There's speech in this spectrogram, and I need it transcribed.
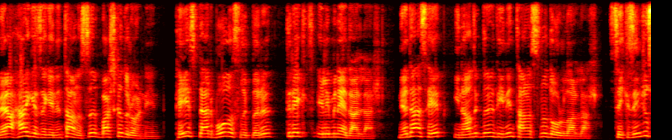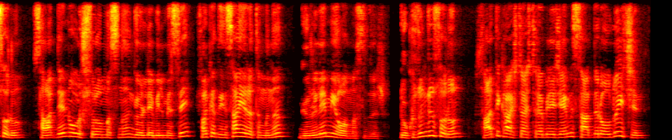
Veya her gezegenin tanrısı başkadır örneğin. Teistler bu olasılıkları direkt elimine ederler. Nedense hep inandıkları dinin tanrısını doğrularlar. 8. sorun saatlerin oluşturulmasının görülebilmesi fakat insan yaratımının görülemiyor olmasıdır. 9. sorun saati karşılaştırabileceğimiz saatler olduğu için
